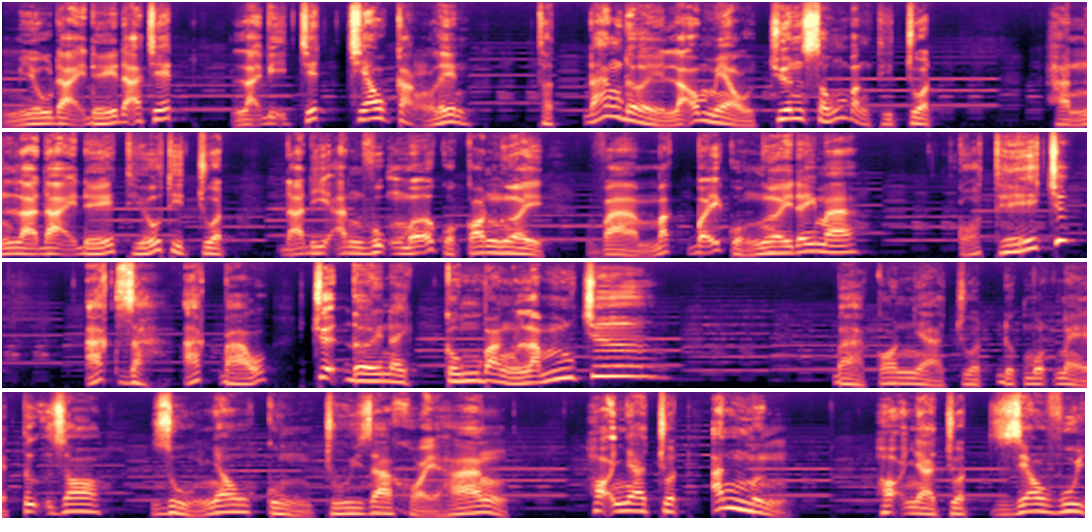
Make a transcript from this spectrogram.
Miêu Đại Đế đã chết, lại bị chết treo cẳng lên. Thật đáng đời lão mèo chuyên sống bằng thịt chuột. Hắn là Đại Đế thiếu thịt chuột đã đi ăn vụng mỡ của con người và mắc bẫy của người đây mà. Có thế chứ. Ác giả ác báo, chuyện đời này công bằng lắm chứ. Bà con nhà chuột được một mẻ tự do, rủ nhau cùng chui ra khỏi hang. Họ nhà chuột ăn mừng, họ nhà chuột gieo vui,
